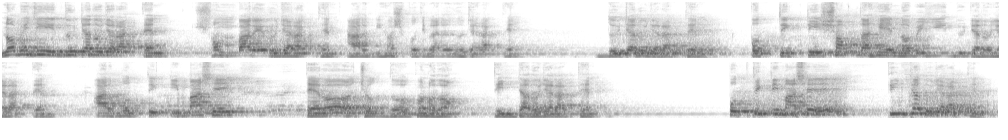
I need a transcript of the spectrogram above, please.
নবীজি দুইটা রোজা রাখতেন, সোমবারে রোজা রাখতেন আর বৃহস্পতিবারে রোজা রাখতেন। দুইটা রোজা রাখতেন। প্রত্যেকটি সপ্তাহে নবীজি দুইটা রোজা রাখতেন। আর প্রত্যেকটি মাসে তেরো, চোদ্দ, পনেরো তিনটা রোজা রাখতেন। প্রত্যেকটি মাসে তিনটা রোজা রাখতেন।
